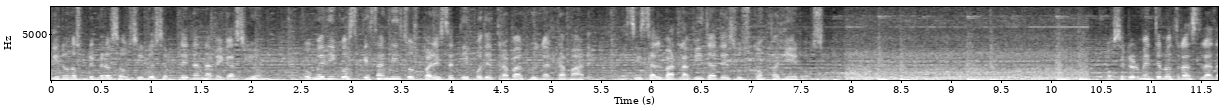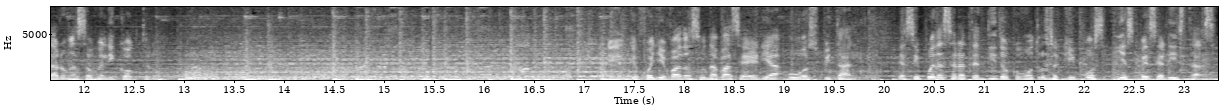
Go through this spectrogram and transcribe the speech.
Dieron los primeros auxilios en plena navegación, con médicos que están listos para este tipo de trabajo en alta mar, y así salvar la vida de sus compañeros. Posteriormente lo trasladaron hasta un helicóptero, en el que fue llevado hasta una base aérea u hospital, y así puede ser atendido con otros equipos y especialistas.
